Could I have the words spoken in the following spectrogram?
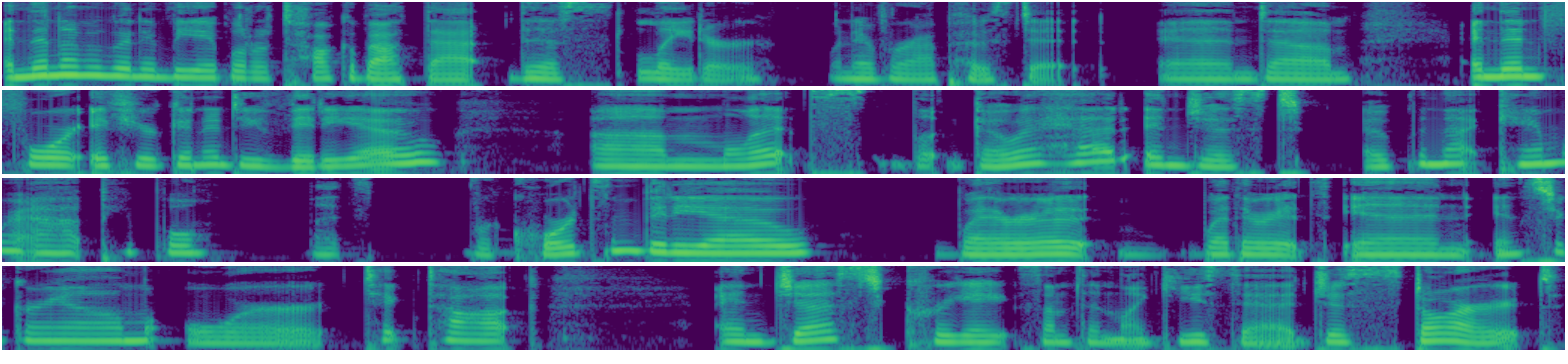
and then I'm going to be able to talk about that this later whenever I post it. And um and then for if you're going to do video, um let's go ahead and just open that camera app people let's record some video, whether whether it's in Instagram or TikTok, and just create something like you said. Just start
